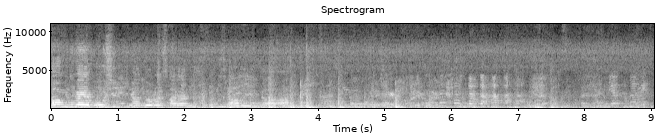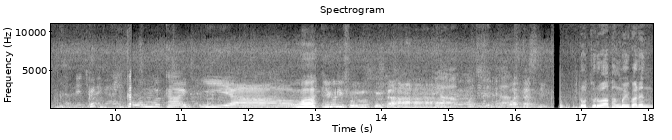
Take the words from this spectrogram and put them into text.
1952년도를 살은 나무입니다. One more time. 이야. 와. Beautiful. 야, 포즈 좋다. Fantastic. 로토루아 박물관은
